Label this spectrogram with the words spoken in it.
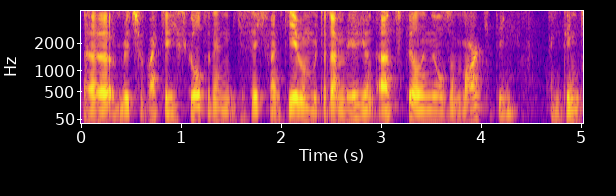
een beetje wakker geschoten en gezegd van oké, we moeten dat meer gaan uitspelen in onze marketing. Ik denk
